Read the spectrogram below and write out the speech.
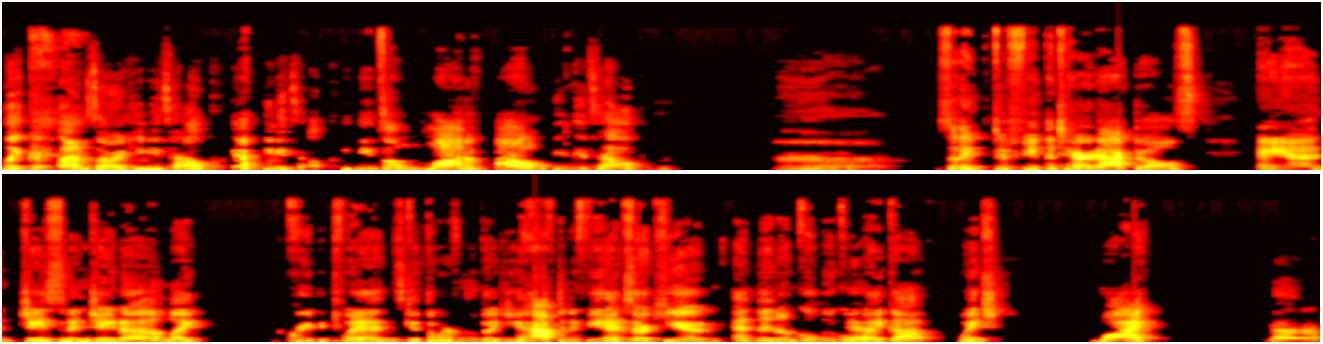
Like, I'm sorry, he needs help. Yeah, he needs help. He needs a lot of help. He needs help. So they defeat the pterodactyls, and Jacen and Jaina, like creepy twins, get the word from the you have to defeat Exar and then Uncle Luke will Yeah. wake up. Which, why? I don't know.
